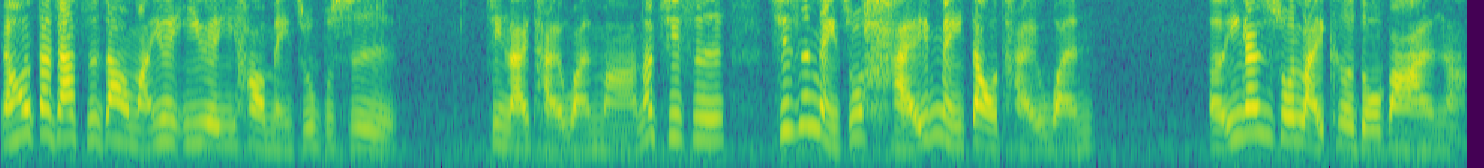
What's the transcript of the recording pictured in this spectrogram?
然后大家知道吗？因为一月一号美猪不是进来台湾吗？那其实其实美猪还没到台湾，呃，应该是说莱克多巴胺啊，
